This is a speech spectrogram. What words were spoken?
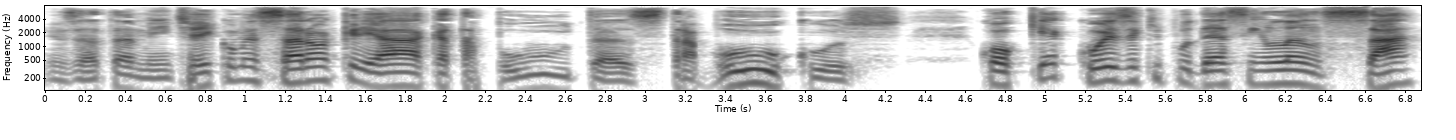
Exatamente. Aí começaram a criar catapultas, trabucos, qualquer coisa que pudessem lançar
